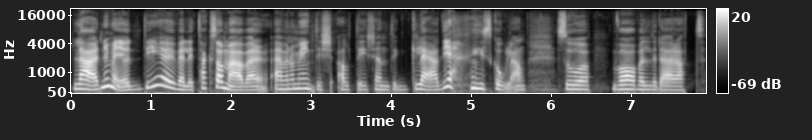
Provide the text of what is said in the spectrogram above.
lärde mig och det är jag ju väldigt tacksam över. Även om jag inte alltid kände glädje i skolan så var väl det där att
